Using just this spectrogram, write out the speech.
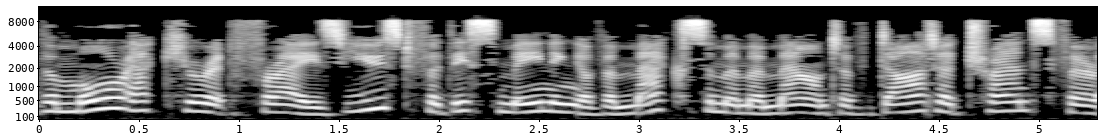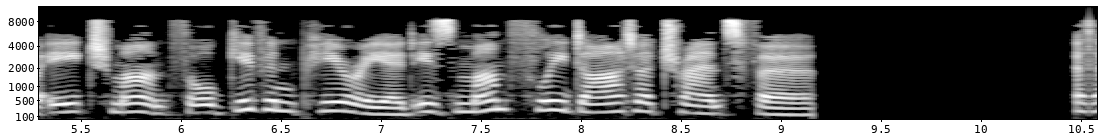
The more accurate phrase used for this meaning of a maximum amount of data transfer each month or given period is monthly data transfer. A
